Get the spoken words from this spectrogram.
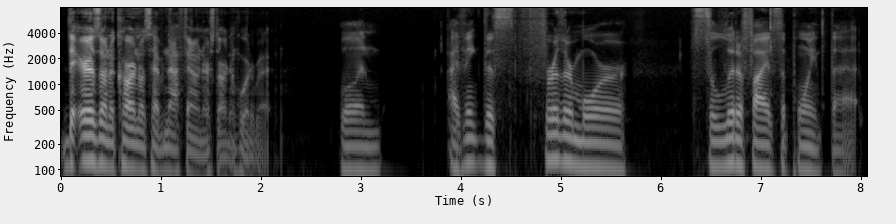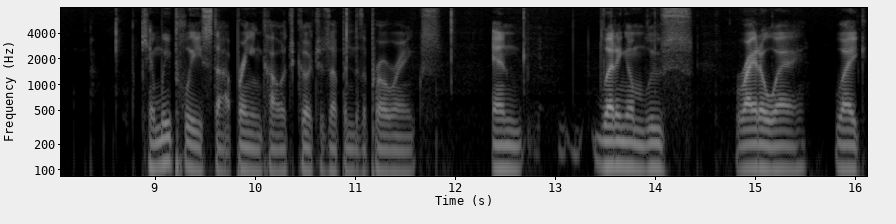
The Arizona Cardinals have not found their starting quarterback. Well, and I think this furthermore solidifies the point that can we please stop bringing college coaches up into the pro ranks and letting them loose right away? Like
